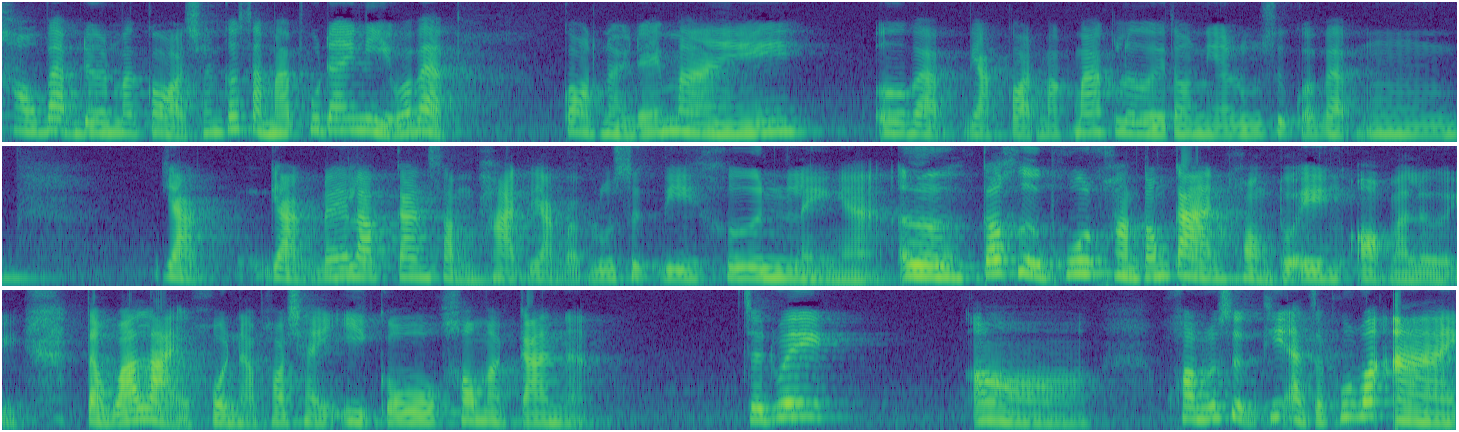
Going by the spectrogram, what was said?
เขาแบบเดินมากอด ฉันก็สามารถพูดได้หนิว่าแบบ กอดหน่อยได้ไหมเออแบบอยากกอดมาก ๆ เลย ตอนนี้รู้สึกว่าแบบอืมอยากอยากได้รับการสัมผัสอยากแบบรู้สึกดีขึ้นอะไรเงี้ยเออ ก็คือพูดความต้องการของตัวเองออกมาเลย แต่ว่าหลายคนอะ พอใช้อีโก้เข้ามากั้นอะ จะด้วยอ๋อความรู้สึกที่อาจจะพูดว่าอาย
